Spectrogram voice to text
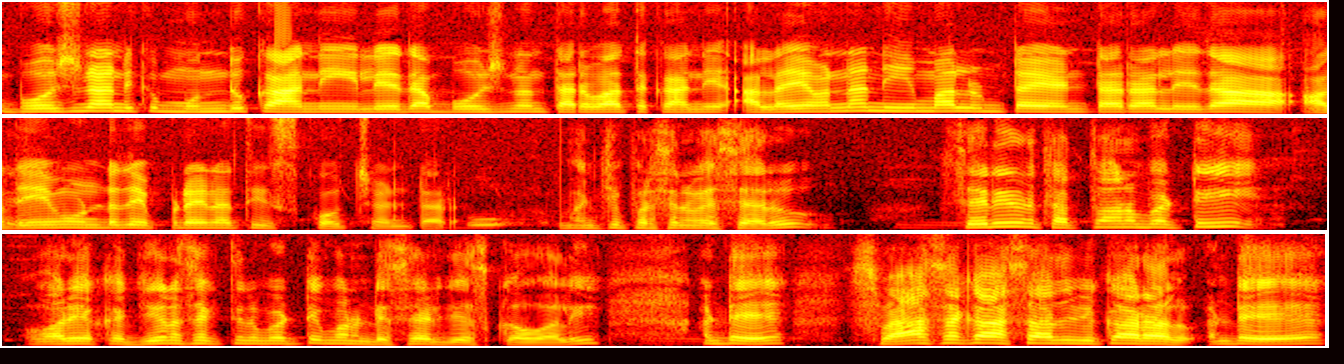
భోజనానికి ముందు కానీ లేదా భోజనం తర్వాత కానీ అలా ఏమన్నా నియమాలు ఉంటాయంటారా? లేదా అదేమి ఉండదు ఎప్పుడైనా తీసుకోవచ్చు అంటారా? మంచి ప్రశ్న వేశారు. శరీర తత్వాన్ని బట్టి వారి యొక్క జీర్ణశక్తిని బట్టి మనం డిసైడ్ చేసుకోవాలి. అంటే శ్వాసకాసాది వికారాలు అంటే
